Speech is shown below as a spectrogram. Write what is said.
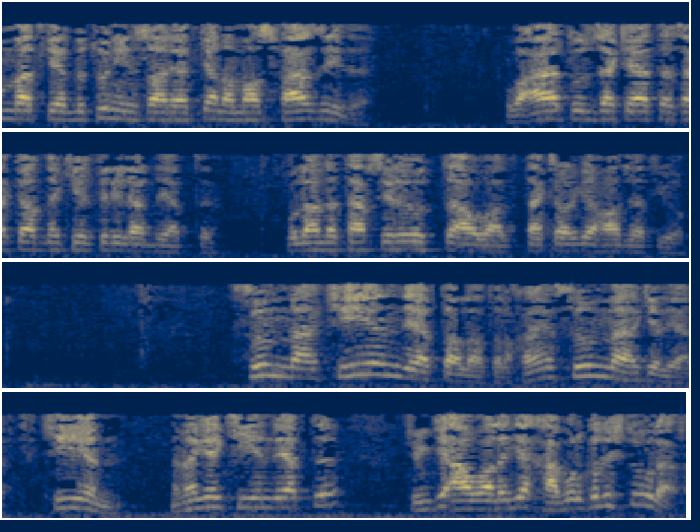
ummatga butun insoniyatga namoz farz edi. Va atu zakata zakotni keltiringlar deyapti. Bularni tafsiri o'tdi avval takrorga hojat yo'q. Summa keyin deyapti alloh taolo. Qarang summa kelyapti. Keyin. Nimaga keyin deyapti? Chunki avvaliga qabul qilishdi ular.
